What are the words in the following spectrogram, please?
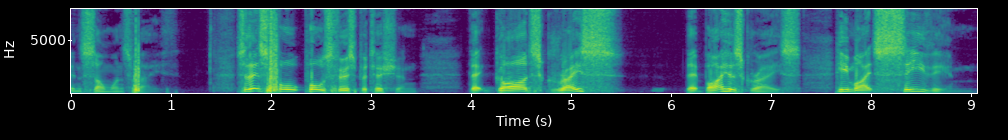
in someone's faith. So, that's Paul's first petition that God's grace, that by his grace, he might see them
